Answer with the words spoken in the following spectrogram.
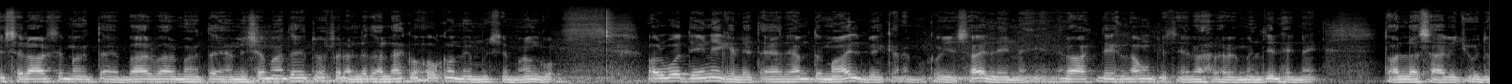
اصرار سے مانگتا ہے، بار بار مانگتا ہے، ہمیشہ مانگتا ہے، تو پھر اللہ تعالیٰ کو حکم ہے، مجھ سے مانگو۔ اور وہ دینے کے لیے تیار ہے۔ ہم تو مائل بے کرم، کوئی سائل لے نہیں راہ دیکھ لاؤں، کسی راہ رو منزل ہے، نہیں۔ تو اللہ صاحب جود و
